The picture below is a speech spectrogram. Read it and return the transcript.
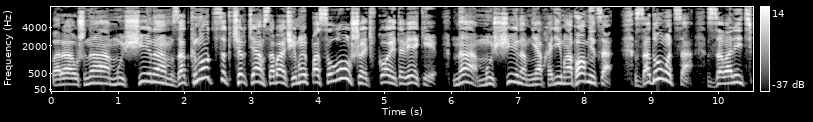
Пора уж нам, мужчинам, заткнуться к чертям собачьим и послушать в кои-то веки. Нам, мужчинам, необходимо опомниться, задуматься, завалить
